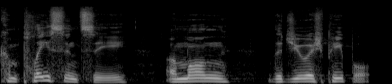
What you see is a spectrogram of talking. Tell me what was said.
complacency among the Jewish people.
